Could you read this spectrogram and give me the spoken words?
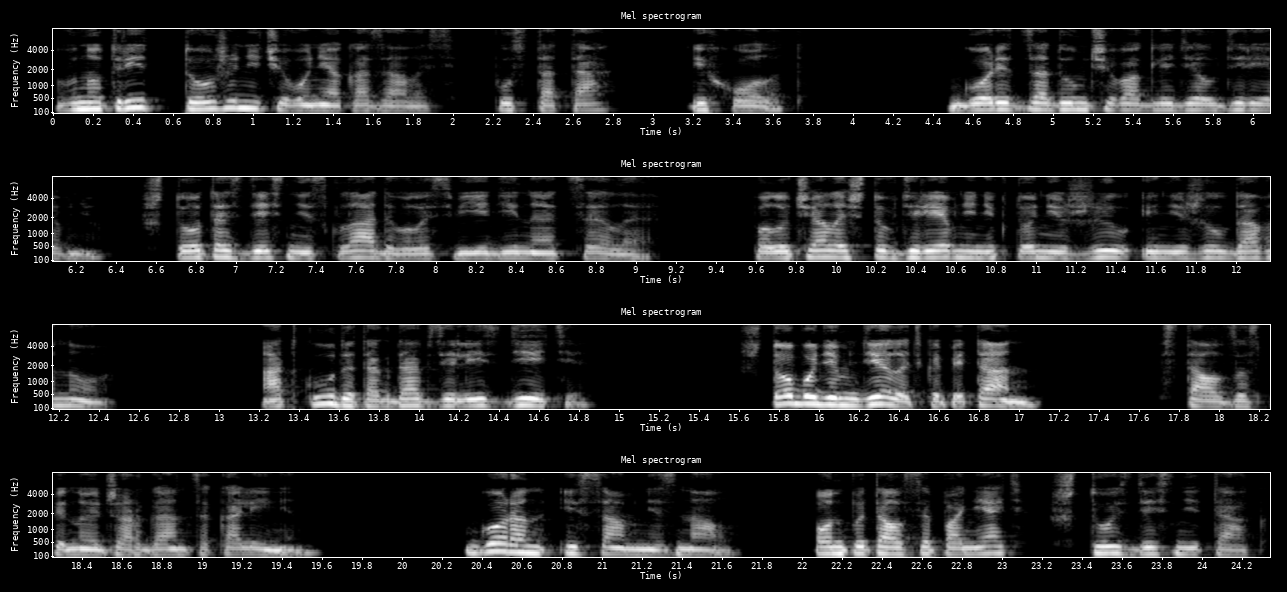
Внутри тоже ничего не оказалось, пустота и холод. Горец задумчиво оглядел деревню. Что-то здесь не складывалось в единое целое. Получалось, что в деревне никто не жил и не жил давно. Откуда тогда взялись дети? Что будем делать, капитан? Встал за спиной Джарганца Калинин. Горан и сам не знал. Он пытался понять, что здесь не так.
